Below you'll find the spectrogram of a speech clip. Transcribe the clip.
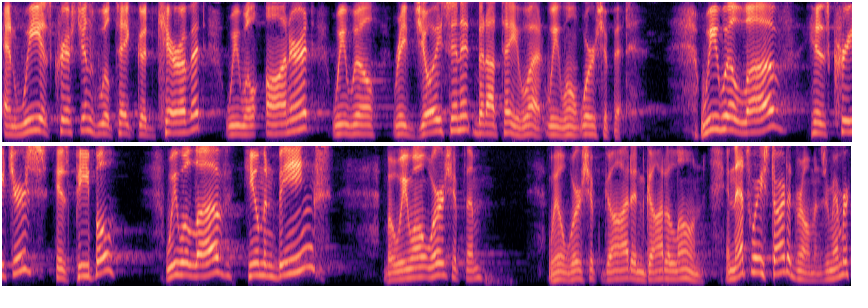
And we as Christians will take good care of it. We will honor it. We will rejoice in it. But I'll tell you what, we won't worship it. We will love His creatures, His people. We will love human beings, but we won't worship them. We'll worship God and God alone. And that's where he started Romans. Remember,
